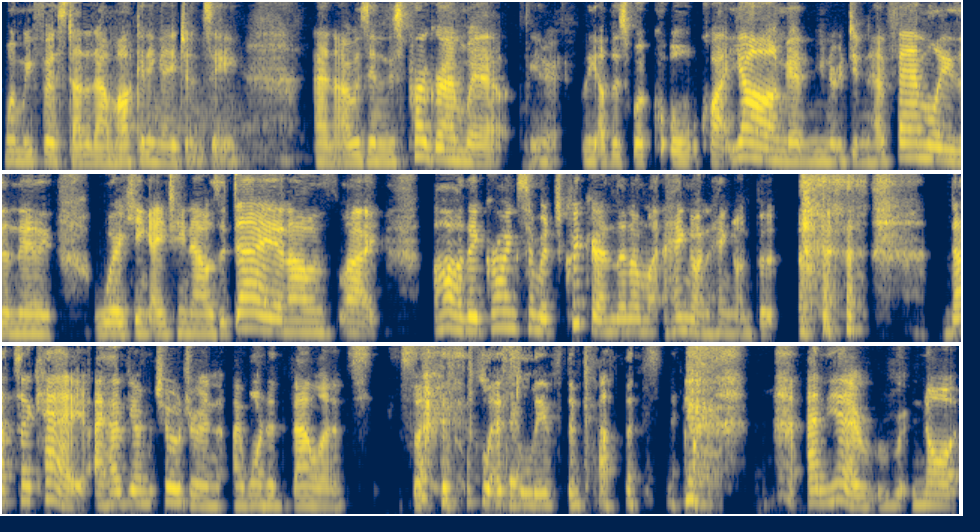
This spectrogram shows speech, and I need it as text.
when we first started our marketing agency, and I was in this program where you know the others were all quite young and you know didn't have families and they're working 18 hours a day, and I was like, oh, they're growing so much quicker. And then I'm like, hang on, hang on, but that's okay. I have young children. I wanted balance. So let's live the balance now. and yeah, not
